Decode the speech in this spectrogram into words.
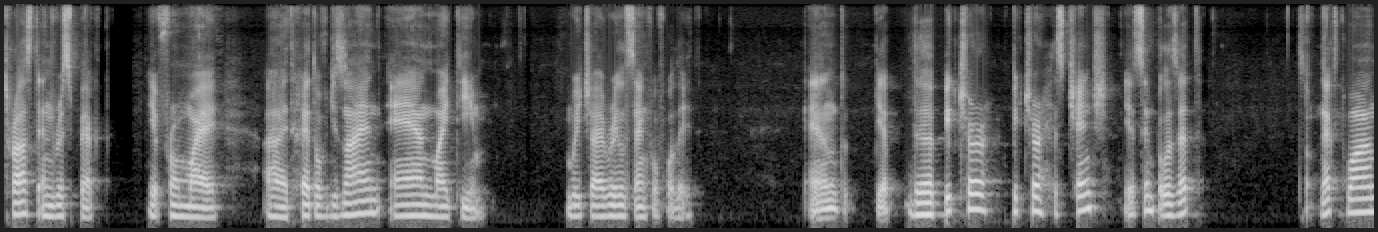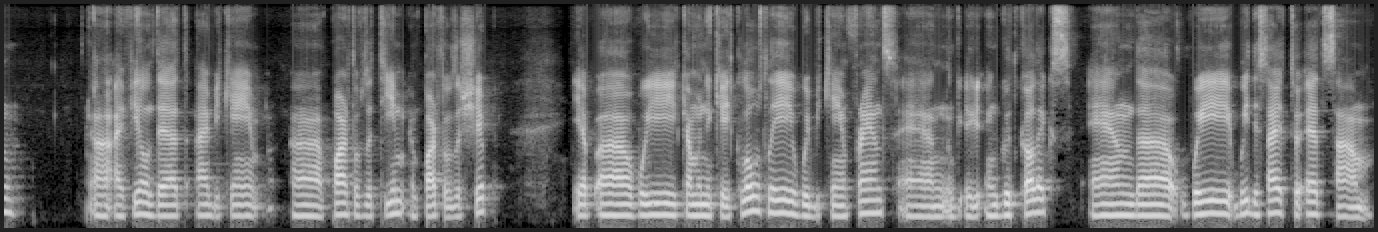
trust and respect from my head of design and my team, which I'm really thankful for that. And yep, the picture picture has changed. Yeah, simple as that. So next one, uh, I feel that I became uh, part of the team and part of the ship Yep, uh, we communicate closely. We became friends and, and good colleagues, and uh, we we decided to add some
